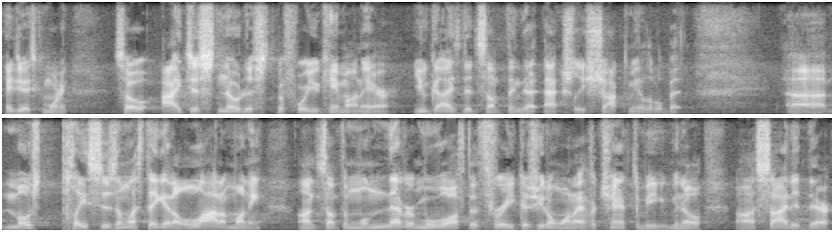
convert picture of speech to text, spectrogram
Hey, Jace. Good morning. So I just noticed before you came on air you guys did something that actually shocked me a little bit. Uh, most places, unless they get a lot of money on something, will never move off the three because you don't want to have a chance to be, you know, uh, sided there.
